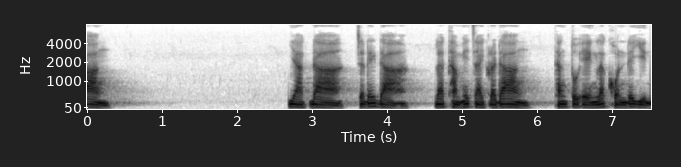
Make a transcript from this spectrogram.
บ้าง อยากด่าจะได้ด่า และทำให้ใจกระด้าง ทั้งตัวเองและคนได้ยิน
